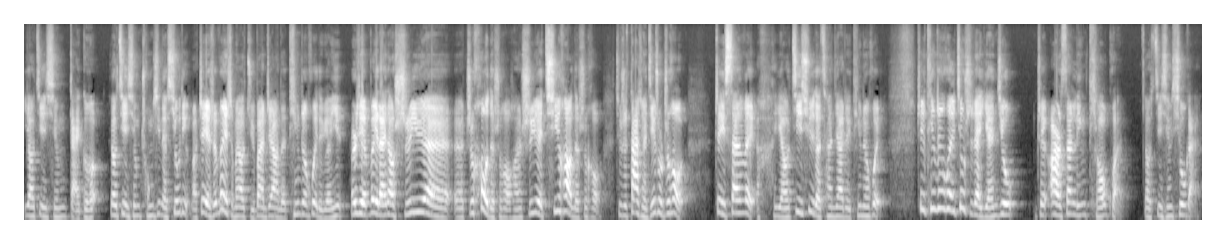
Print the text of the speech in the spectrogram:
要进行改革，要进行重新的修订啊，这也是为什么要举办这样的听证会的原因。而且未来到十一月呃之后的时候，好像十一月七号的时候，就是大选结束之后，这三位也要继续的参加这听证会。这个听证会就是在研究这二三零条款要进行修改。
